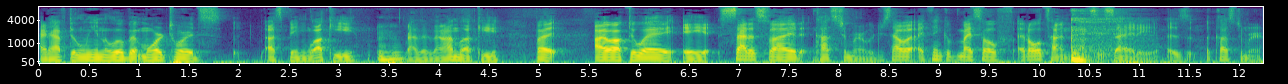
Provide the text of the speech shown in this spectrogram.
I'd have to lean a little bit more towards us being lucky Mhm. rather than unlucky. But I walked away a satisfied customer, which is how I think of myself at all times in society as a customer.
